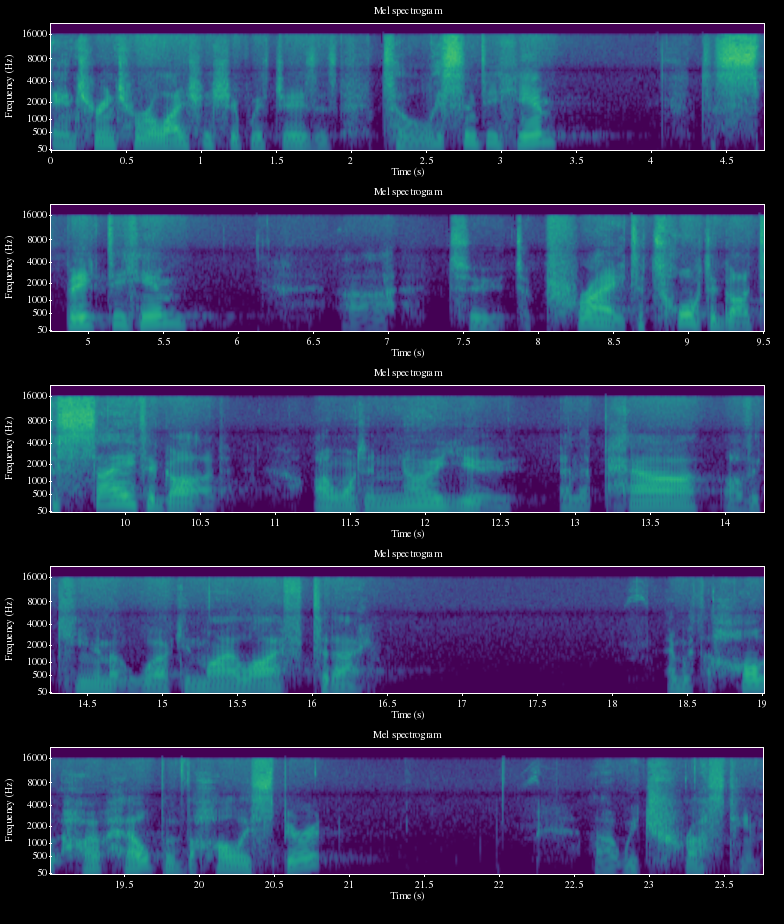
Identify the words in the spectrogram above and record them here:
enter into relationship with Jesus, to listen to Him, to speak to Him, uh, to, to pray, to talk to God, to say to God, I want to know you and the power of the kingdom at work in my life today. And with the whole, help of the Holy Spirit, uh, we trust Him.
